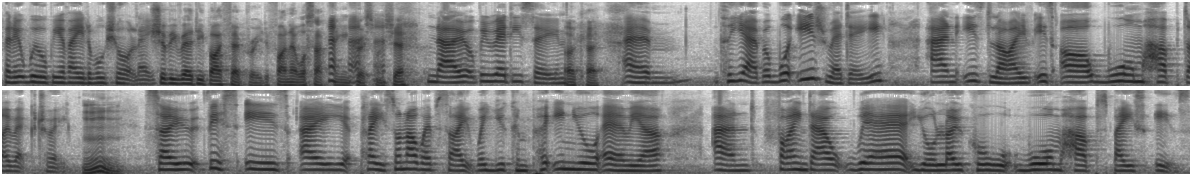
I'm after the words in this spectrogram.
But it will be available shortly. Should be ready by February to find out what's happening in Christmas. Yeah. no, it'll be ready soon. Okay. Um, so yeah, but what is ready and is live is our Warm Hub directory. Mm. So this is a place on our website where you can put in your area and find out where your local warm hub space is.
